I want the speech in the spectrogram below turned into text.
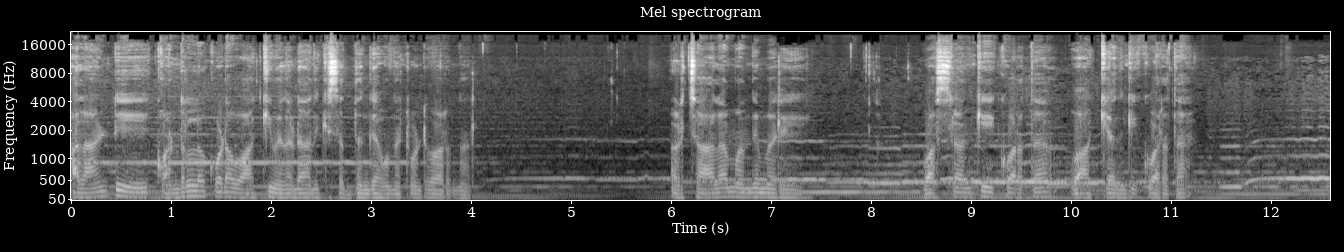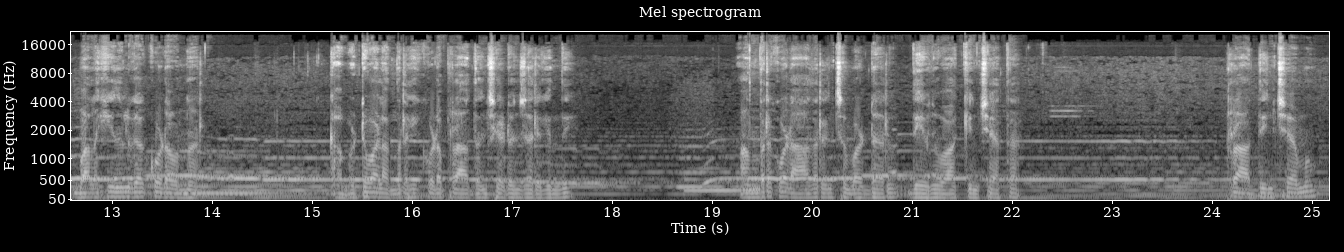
అలాంటి కొండల్లో కూడా వాక్యం వినడానికి సిద్ధంగా ఉన్నటువంటి వారు ఉన్నారు అక్కడ చాలామంది మరి వస్త్రానికి కొరత వాక్యానికి కొరత బలహీనులుగా కూడా ఉన్నారు. కాబట్టి వాళ్ళందరికీ కూడా ప్రార్థన చేయడం జరిగింది. అందరూ కూడా ఆదరించబడ్డారు దేవుని వాక్యం చేత. ప్రార్థించాము.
